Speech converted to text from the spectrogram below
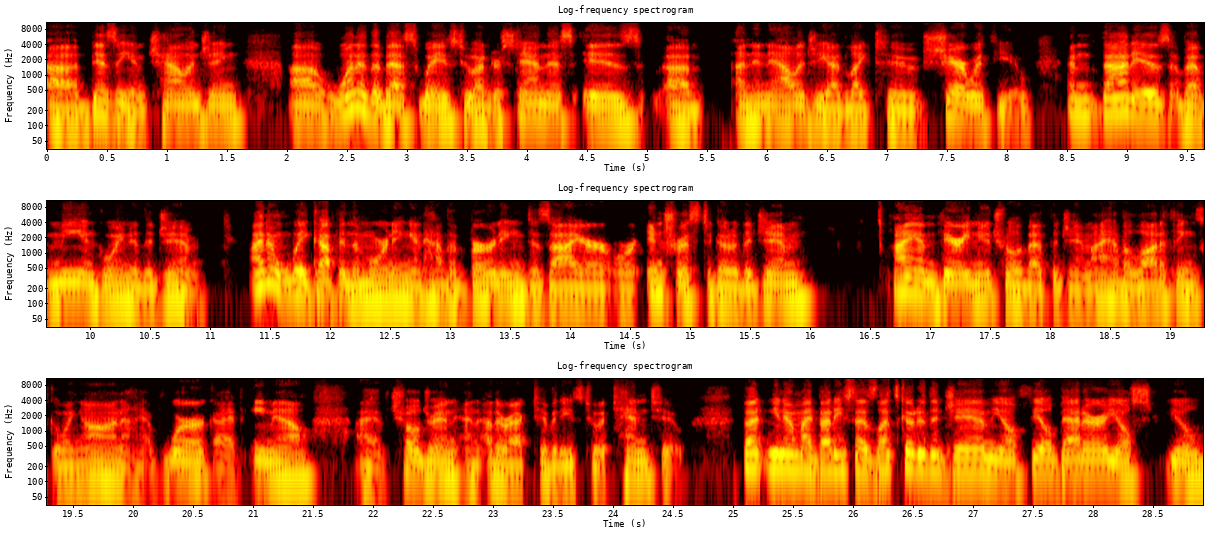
uh, busy and challenging. Uh, one of the best ways to understand this is um, an analogy I'd like to share with you, and that is about me and going to the gym. I don't wake up in the morning and have a burning desire or interest to go to the gym I am very neutral about the gym. I have a lot of things going on. I have work, I have email, I have children and other activities to attend to. But you know, my buddy says, "Let's go to the gym. You'll feel better. You'll you'll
